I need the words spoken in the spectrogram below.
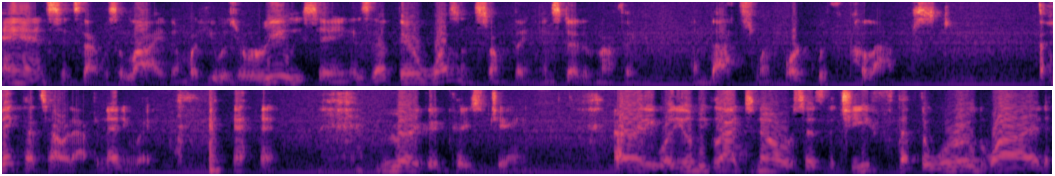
And since that was a lie, then what he was really saying is that there wasn't something instead of nothing. And that's when Orqwith collapsed. I think that's how it happened anyway. Very good, Crazy Jane. Alrighty, well, you'll be glad to know, says the chief, that the worldwide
